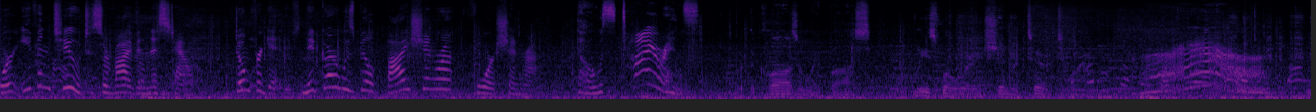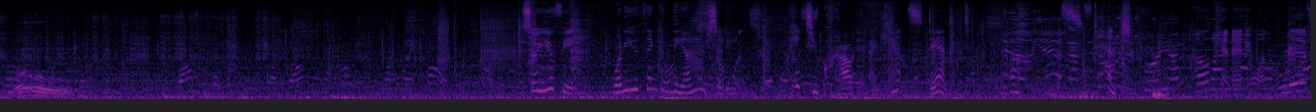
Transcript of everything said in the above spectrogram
or even two, to survive in this town. Don't forget, Midgar was built by Shinra for Shinra. Those tyrants! Put the claws away, boss. At least while we're in Shinra territory. Ah! Whoa. So Yuffie, what do you think of the Undercity? Way too crowded. I can't stand it. Ugh, the stench. How can anyone live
